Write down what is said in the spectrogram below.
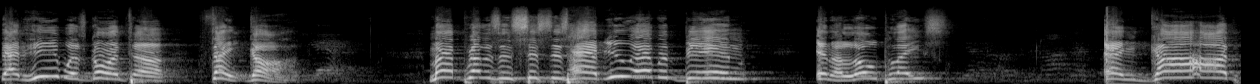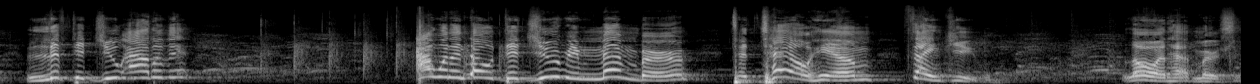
that he was going to thank God. My brothers and sisters, have you ever been in a low place and God lifted you out of it? I want to know did you remember to tell him thank you? Lord have mercy.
